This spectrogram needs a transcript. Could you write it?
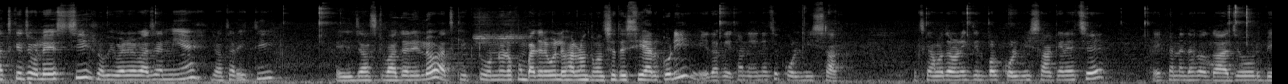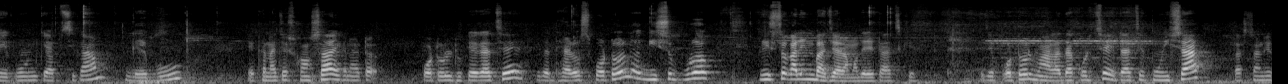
আজকে চলে এসেছি রবিবারের বাজার নিয়ে, যথারীতি। এই যে জাস্ট বাজার এলো আজকে একটু অন্যরকম বাজারে বলে ভাবলাম তোমার সাথে শেয়ার করি। এই দেখো এখানে এনেছে কলমি শাক। আজকে আমাদের অনেক দিন পর কলমি শাক এনেছে। এখানে দেখো গাজর বেগুন ক্যাপসিকাম লেবু এখানে আছে শশা এখানে একটা পটল ঢুকে গেছে। এটা ঢ্যাঁড়স পটল গ্রীষ্ম পুরো গ্রীষ্মকালীন বাজার আমাদের এটা আজকে। এই যে পটল মা আলাদা করছে এটা আছে পুঁই শাক তার সঙ্গে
